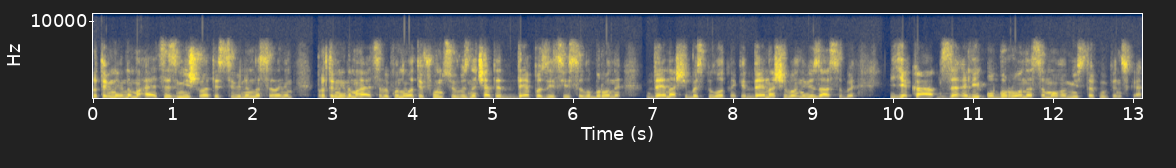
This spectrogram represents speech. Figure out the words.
Противник намагається змішувати з цивільним населенням. Противник намагається виконувати функцію, визначати, де позиції сил оборони, де наші безпілотники, де наші вогневі засоби, яка взагалі оборона самого міста Куп'янська,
